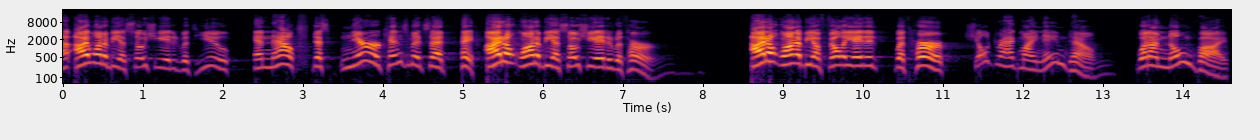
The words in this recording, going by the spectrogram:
I want to be associated with you. And now this nearer kinsman said, Hey, I don't want to be associated with her. I don't want to be affiliated with her. She'll drag my name down, what I'm known by.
